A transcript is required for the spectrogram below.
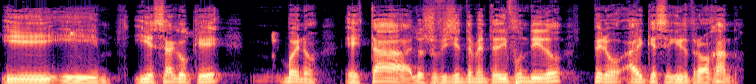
y, y, es algo que, bueno, está lo suficientemente difundido, pero hay que seguir trabajando.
